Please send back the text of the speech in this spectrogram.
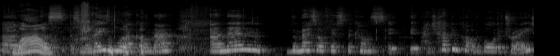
Um, Wow. does some amazing work on that. And then the Met Office becomes, it, it had been part of the Board of Trade,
